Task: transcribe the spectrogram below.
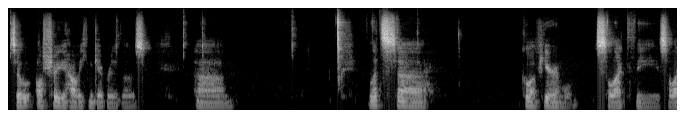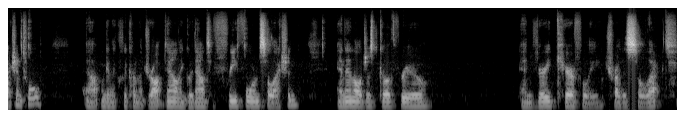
So I'll show you how we can get rid of those. Um, let's uh, go up here and we'll select the selection tool uh, I'm going to click on the drop down and go down to freeform selection and then I'll just go through and very carefully try to select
